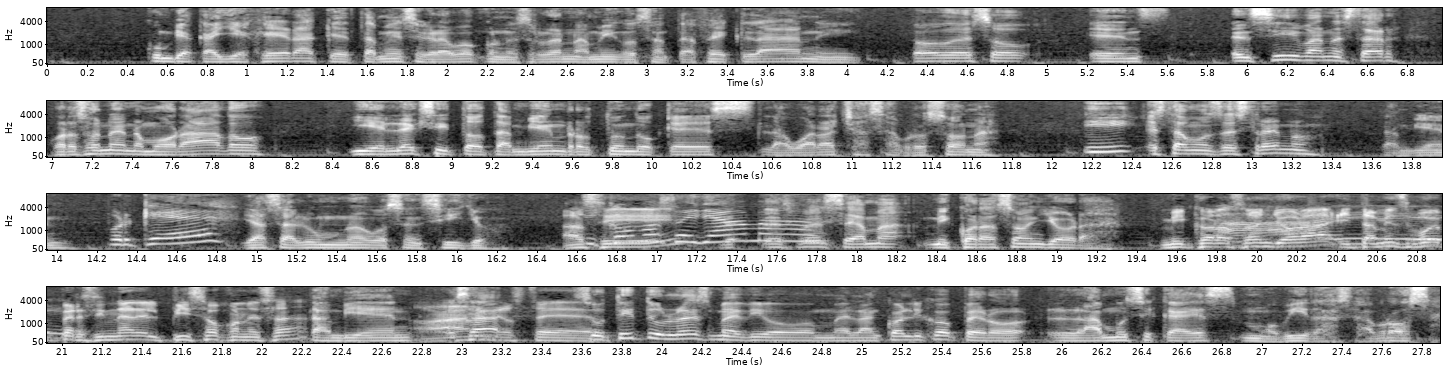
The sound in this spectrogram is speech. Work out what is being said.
cumbia callejera, que también se grabó con nuestro gran amigo Santa Fe Clan y todo eso, en, en sí van a estar Corazón Enamorado y el éxito también rotundo que es la guaracha sabrosona. Y estamos de estreno también, ¿Por qué? ya salió un nuevo sencillo. ¿Ah, ¿Y sí? cómo se De- llama? después se llama Mi Corazón Llora. Mi corazón llora y también se puede persinar el piso con esa. También. Ah, o sea, mire usted. su título es medio melancólico, pero la música es movida, sabrosa.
